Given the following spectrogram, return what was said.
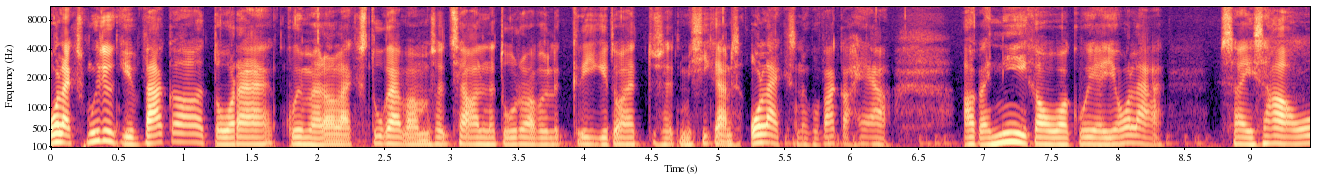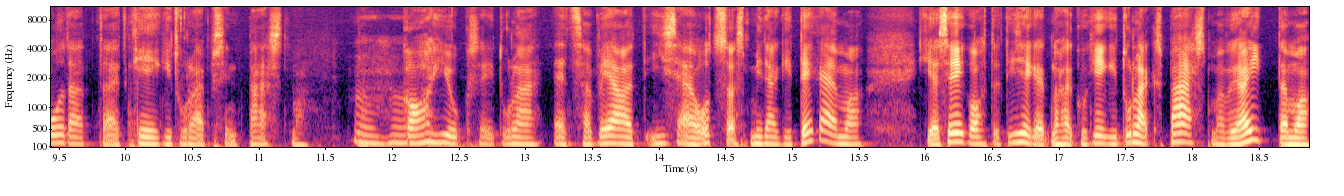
oleks muidugi väga tore, kui meil oleks tugevam sotsiaalne turvavõlg, riigi toetused, mis iganes, oleks nagu väga hea. aga niikaua, kui ei ole sa ei saa oodata, et keegi tuleb sind päästma Mm -hmm. kahjuks ei tule, et sa pead ise otsast midagi tegema ja see koht, et isegi, et noh, et kui keegi tuleks päästma või aitama,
